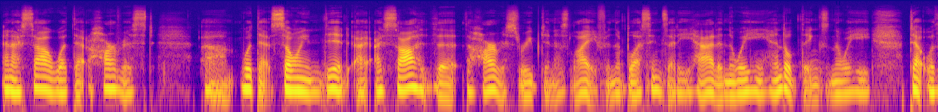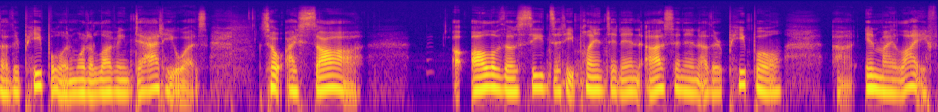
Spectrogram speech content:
and I saw what that harvest, um, what that sowing did. I, I saw the, the harvest reaped in his life and the blessings that he had, and the way he handled things, and the way he dealt with other people, and what a loving dad he was. So I saw all of those seeds that he planted in us and in other people uh, in my life.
